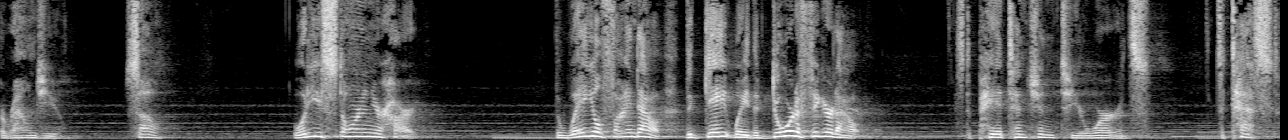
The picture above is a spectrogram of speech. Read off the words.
around you. So, what are you storing in your heart? The way you'll find out, the gateway, the door to figure it out, is to pay attention to your words. It's a test.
